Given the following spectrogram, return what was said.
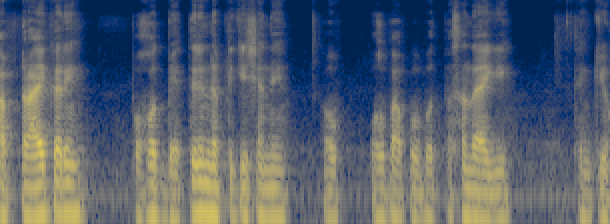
आप ट्राई करें। बहुत बेहतरीन एप्लीकेशन है। होप होप आपको बहुत पसंद आएगी। थैंक यू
